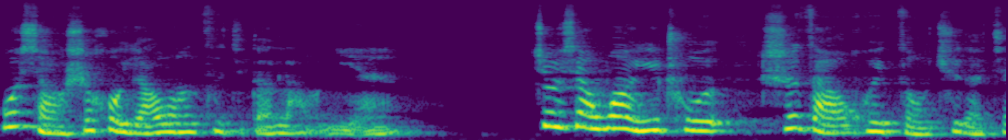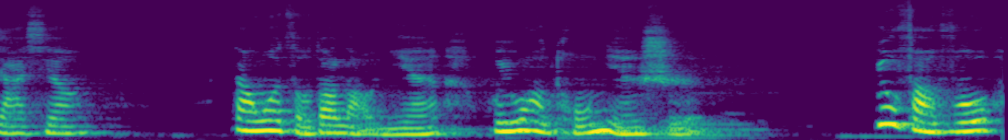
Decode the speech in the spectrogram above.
我小时候遥望自己的老年。就像望一处迟早会走去的家乡，当我走到老年，回望童年时，又仿佛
